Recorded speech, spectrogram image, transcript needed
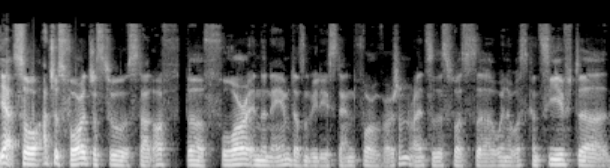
yeah, so ARCHS4, just to start off, the 4 in the name doesn't really stand for a version, right? So this was, uh, when it was conceived, uh,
